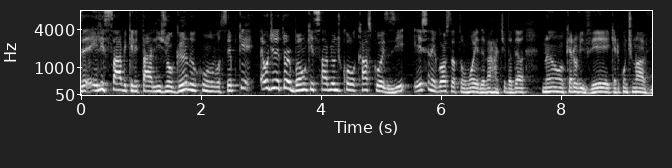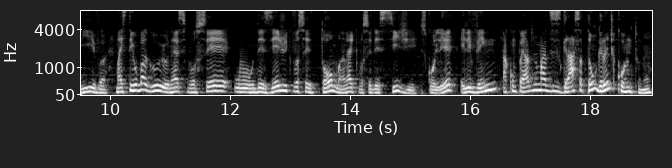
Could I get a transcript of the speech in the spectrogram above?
Ele sabe que ele tá ali jogando com você. Porque é o diretor bom que sabe onde colocar as coisas. E esse negócio da Tomoe, da narrativa dela, não, eu quero viver, quero continuar viva. Mas tem o bagulho, né? Se você. O desejo que você toma, né? Que você decide escolher, ele vem acompanhado de uma desgraça tão grande quanto, né?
